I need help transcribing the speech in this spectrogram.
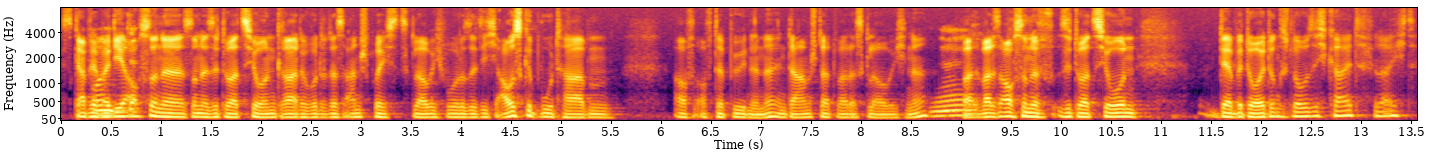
Es gab ja und bei dir auch so eine, so eine Situation, gerade wo du das ansprichst, glaube ich, wo sie dich ausgebuht haben auf, auf der Bühne. Ne? In Darmstadt war das, glaube ich. Ne? Ja, ja. War, war das auch so eine Situation der Bedeutungslosigkeit vielleicht?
